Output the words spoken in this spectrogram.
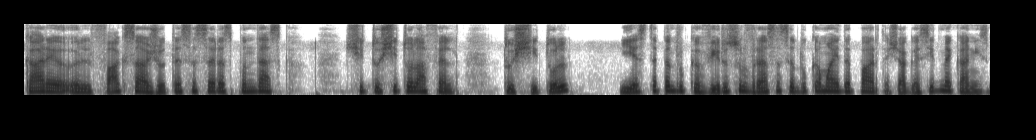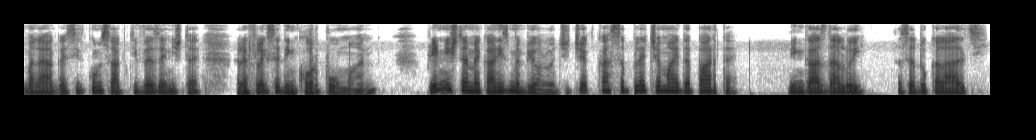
care îl fac să ajute să se răspândească. Și tușitul la fel. Tușitul este pentru că virusul vrea să se ducă mai departe și a găsit mecanismele, a găsit cum să activeze niște reflexe din corpul uman prin niște mecanisme biologice ca să plece mai departe din gazda lui, să se ducă la alții.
